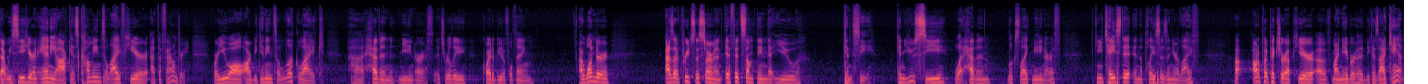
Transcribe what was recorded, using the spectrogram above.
that we see here in Antioch is coming to life here at the foundry, where you all are beginning to look like uh, heaven meeting earth. It's really quite a beautiful thing. I wonder, as I've preached this sermon, if it's something that you can see. Can you see what heaven looks like meeting earth? Can you taste it in the places in your life? Uh, I want to put a picture up here of my neighborhood because I can.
